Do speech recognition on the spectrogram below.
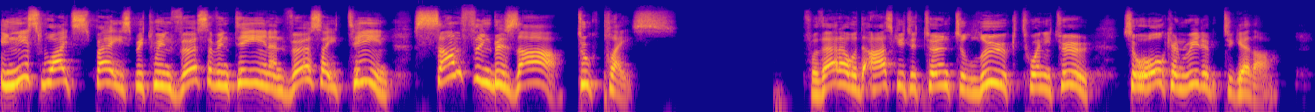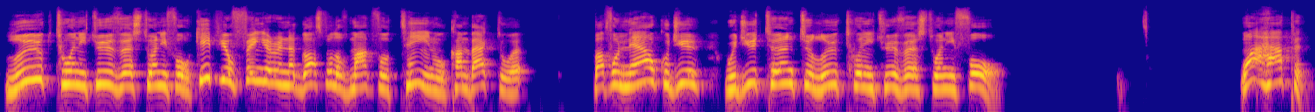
in this white space between verse 17 and verse 18, something bizarre took place. For that, I would ask you to turn to Luke 22 so we all can read it together. Luke 22 verse 24. Keep your finger in the Gospel of Mark 14. We'll come back to it. But for now, could you, would you turn to Luke 22 verse 24? What happened?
